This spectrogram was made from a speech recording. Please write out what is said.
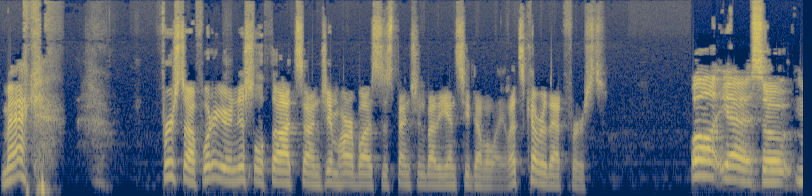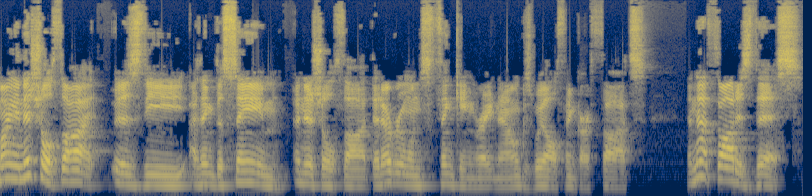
Mac, first off, what are your initial thoughts on Jim Harbaugh's suspension by the NCAA? Let's cover that first. Well, yeah. So my initial thought is the I think the same initial thought that everyone's thinking right now because we all think our thoughts, and that thought is this:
